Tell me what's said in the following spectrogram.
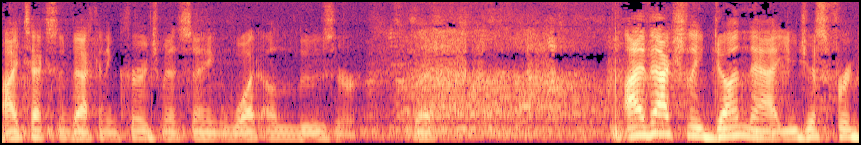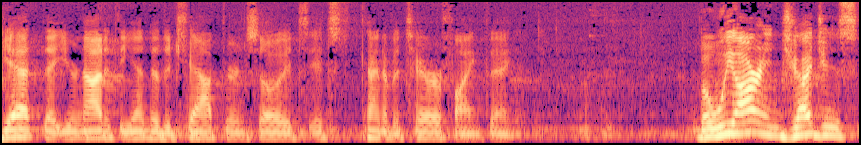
I texted him back an encouragement saying, What a loser. But I've actually done that. You just forget that you're not at the end of the chapter, and so it's, it's kind of a terrifying thing. But we are in Judges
